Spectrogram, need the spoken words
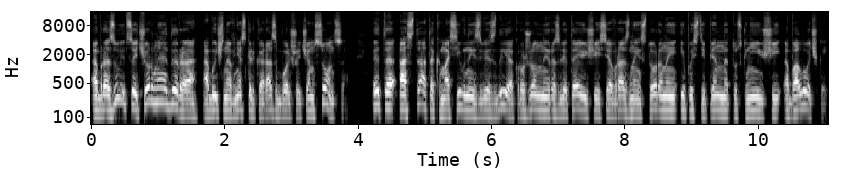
Образуется черная дыра, обычно в несколько раз больше, чем Солнце. Это остаток массивной звезды, окруженной разлетающейся в разные стороны и постепенно тускнеющей оболочкой.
